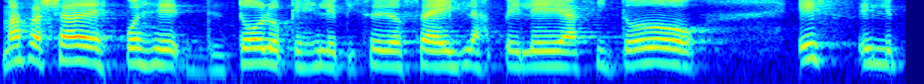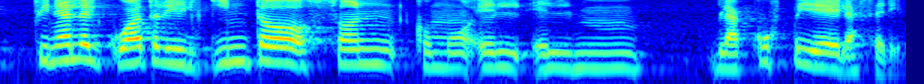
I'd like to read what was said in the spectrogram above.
más allá de después de, todo lo que es el episodio 6, las peleas y todo, es el final del 4 y el quinto son como el, la cúspide de la serie.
